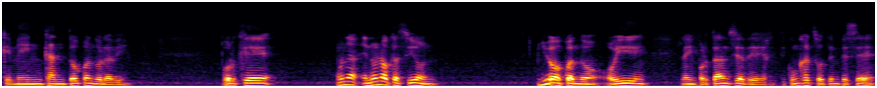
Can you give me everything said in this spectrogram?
que me encantó cuando la vi. Porque una, en una ocasión yo cuando oí la importancia de Tikkun Hatzot empecé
